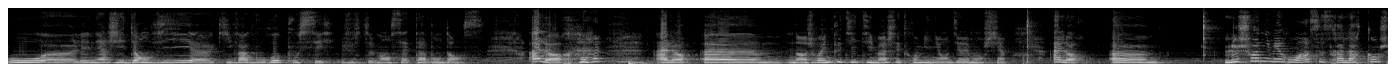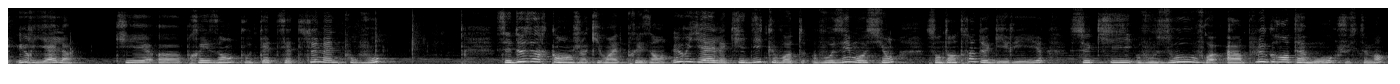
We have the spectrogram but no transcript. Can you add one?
ou euh, l'énergie d'envie euh, qui va vous repousser justement cette abondance. Alors, alors, euh, non, je vois une petite image, c'est trop mignon, on dirait mon chien. Alors, euh, le choix numéro un, ce sera l'archange Uriel, qui est euh, présent peut-être cette semaine pour vous. Ces deux archanges qui vont être présents, Uriel qui dit que vos émotions sont en train de guérir, ce qui vous ouvre à un plus grand amour, justement.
